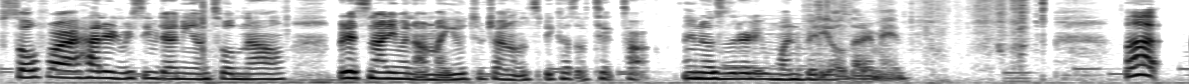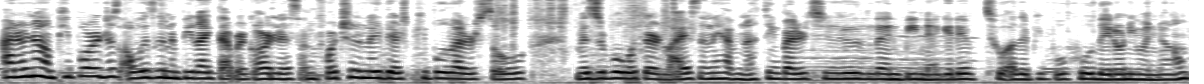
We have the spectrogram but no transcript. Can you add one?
so far I hadn't received any until now but it's not even on my YouTube channel. It's because of TikTok. And it was literally one video that I made. But I don't know. People are just always gonna be like that regardless. Unfortunately there's people that are so miserable with their lives and they have nothing better to do than be negative to other people who they don't even know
